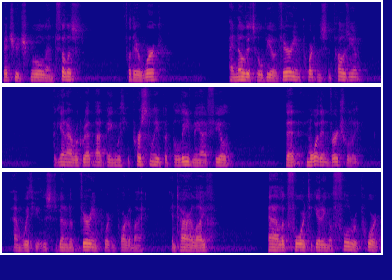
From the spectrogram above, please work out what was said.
Richard Shmuel and Phyllis for their work. I know this will be a very important symposium. Again, I regret not being with you personally, but believe me, I feel that more than virtually, I'm with you. This has been a very important part of my entire life. And I look forward to getting a full report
